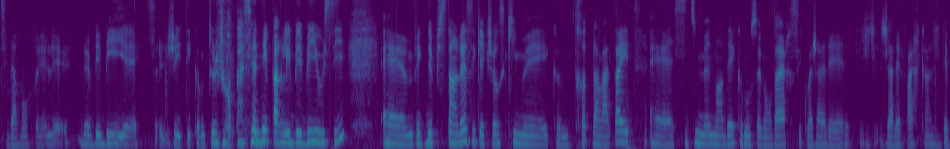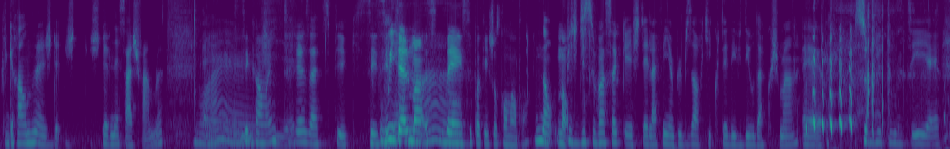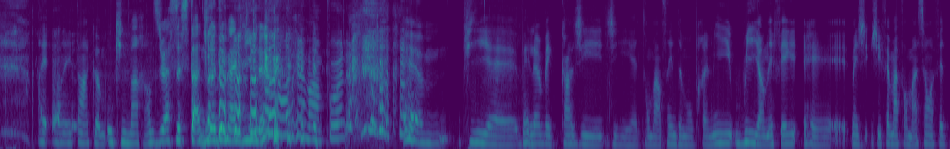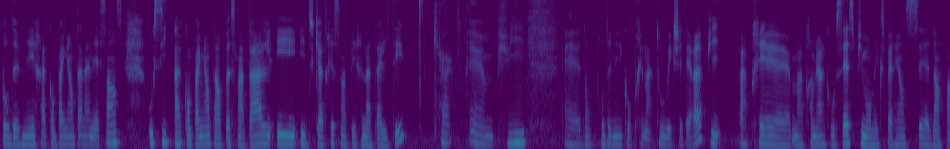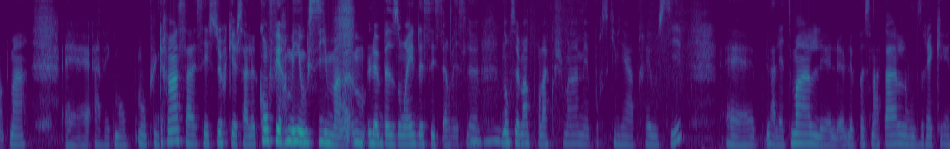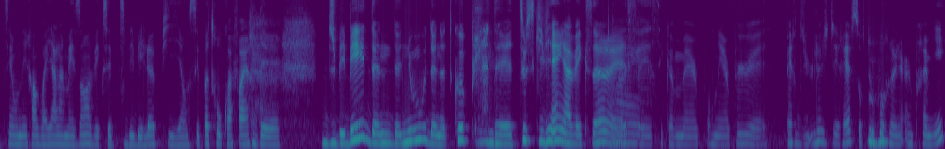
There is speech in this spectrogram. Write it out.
d'avoir le, le, bébé, j'ai été comme toujours passionnée par les bébés aussi. fait que depuis ce temps-là, c'est quelque chose qui me comme trotte dans la tête. si tu me demandais comme au secondaire, c'est quoi j'allais j'allais faire quand j'étais plus grande, je, je, je devenais sage-femme. Ouais. Euh, C'est quand même puis, euh, très atypique. C'est Oui. tellement. Ben, c'est pas quelque chose qu'on entend. Non. Non. Puis je dis souvent ça que j'étais la fille un peu bizarre qui écoutait des vidéos d'accouchement euh, sur YouTube, tu sais, euh, en étant comme aucunement rendue à ce stade-là de ma vie. Là. non, vraiment pas. là. Euh, puis, euh, ben là, ben, quand j'ai tombé enceinte de mon premier, oui, en effet, ben, j'ai fait ma formation, en fait, pour devenir accompagnante à la naissance, aussi accompagnante en postnatal et éducatrice en périnatalité. Euh, puis, donc, pour donner des cours prénataux, etc. Puis, après euh, ma première grossesse, puis mon expérience euh, d'enfantement euh, avec mon, mon plus grand, ça, c'est sûr que ça l'a confirmé aussi ma- le besoin de ces services-là, non seulement pour l'accouchement, mais pour ce qui vient après aussi. Euh, L'allaitement, le, le, le postnatal, on dirait que, on est renvoyé à la maison avec ce petit bébé-là, puis on sait pas trop quoi faire de du bébé, de, de nous, de notre couple, de tout ce qui vient avec ça. Ouais. c'est- c'est comme, on est un peu perdu, là, je dirais, surtout pour un, un premier.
